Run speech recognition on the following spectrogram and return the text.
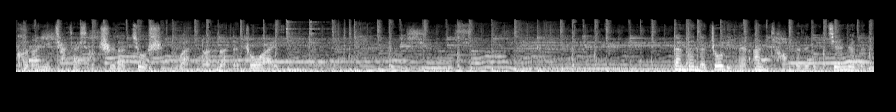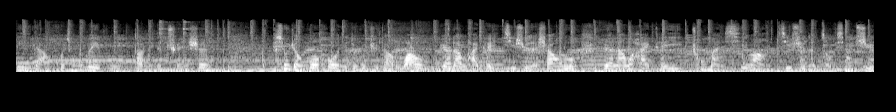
可能你恰恰想吃的就是一碗暖暖的粥而已。淡淡的粥里面暗藏的那种坚韧的力量，会从胃部到你的全身。休整过后，你就会知道，哇哦，原来我还可以继续的上路，原来我还可以充满希望，继续的走下去。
